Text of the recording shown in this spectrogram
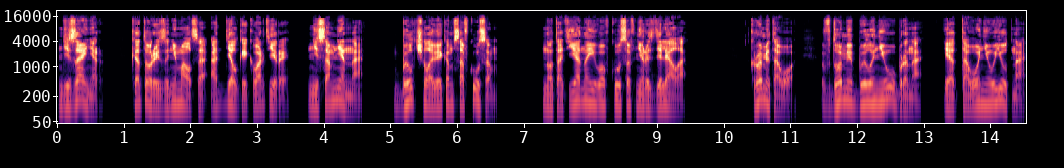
Дизайнер, который занимался отделкой квартиры, несомненно, был человеком со вкусом, но Татьяна его вкусов не разделяла. Кроме того, в доме было не убрано и оттого неуютно.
